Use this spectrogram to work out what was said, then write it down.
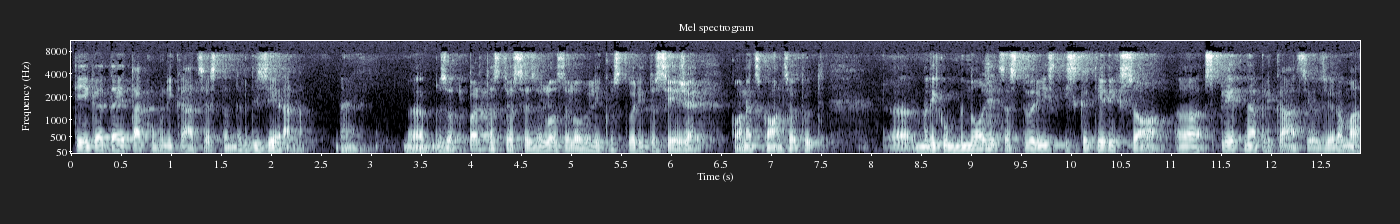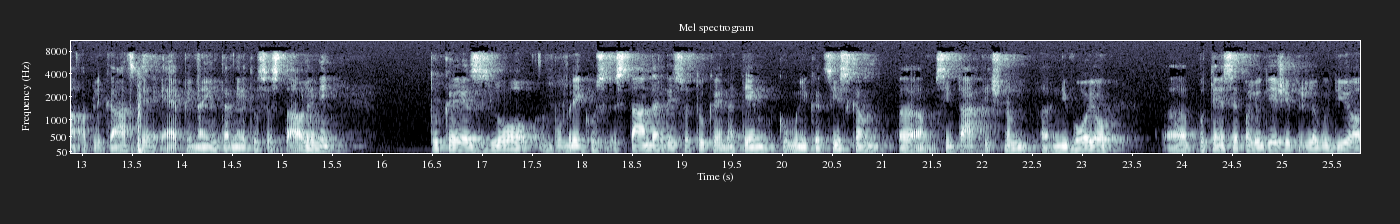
tega, da je ta komunikacija standardizirana. Ne. Uh, z odprtostjo se zelo, zelo veliko stvari doseže, konec koncev tudi uh, rekel, množica stvari, iz katerih so spletne aplikacije oziroma aplikacije, api na internetu sestavljeni. Tukaj je zelo, bom rekel, standardi so tukaj na tem komunikacijskem, uh, sintaktičnem uh, nivoju, uh, potem se pa ljudje že prilagodijo,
